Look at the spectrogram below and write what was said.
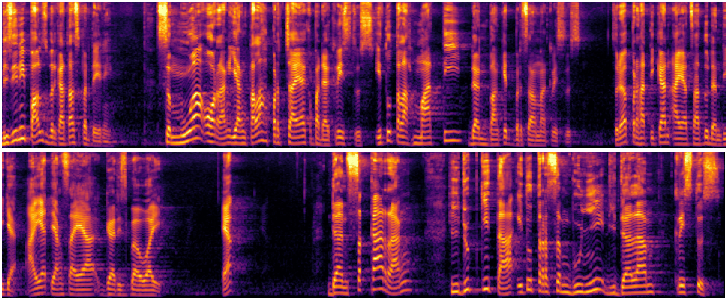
Di sini Paulus berkata seperti ini. Semua orang yang telah percaya kepada Kristus itu telah mati dan bangkit bersama Kristus. Saudara perhatikan ayat 1 dan 3, ayat yang saya garis bawahi. Ya. Dan sekarang hidup kita itu tersembunyi di dalam Kristus.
